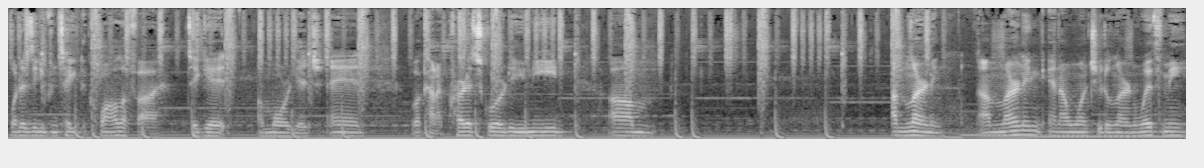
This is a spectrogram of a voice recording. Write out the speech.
what does it even take to qualify to get a mortgage? And what kind of credit score do you need? Um, i'm learning. I'm learning and i want you to learn with me.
